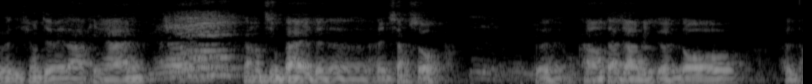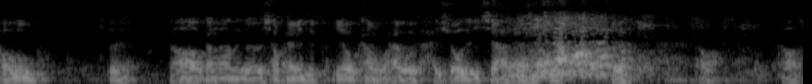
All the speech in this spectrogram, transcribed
各位弟兄姐妹，大家平安。刚刚敬拜真的很享受。对，我看到大家每个人都很投入。对，然后刚刚那个小朋友一直也有看我，害我害羞了一下这样子。对，好，好。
